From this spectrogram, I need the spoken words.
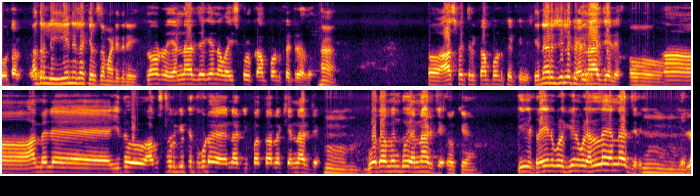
ಟೋಟಲ್ ಅದ್ರಲ್ಲಿ ಏನೆಲ್ಲ ಕೆಲಸ ಮಾಡಿದ್ರಿ? ನೋಡ್ರಿ ಎನ್ ಆರ್ ಜೆಗೆ ನಾವು ಹೈಸ್ಕೂಲ್ ಕಾಂಪೌಂಡ್ ಕಟ್ಟಿರೋದು. ಹಾ. ಆಸ್ಪತ್ರೆ ಕಾಂಪೌಂಡ್ ಕಟ್ಟಿವಿ N R G N R G ಆಮೇಲೆ ಇದು ಅಗಸ್ನೂರ್ ಗಿಟ್ಟದ್ದು ಕೂಡ ಎನ್ ಆರ್ ಜಿ ಇಪ್ಪತ್ತಾರು ಲಕ್ಷ ಎನ್ ಆರ್ ಜೆ. ಗೋದಾಮಿಂದು ಎನ್ ಆರ್ ಜೆ. ಓಕೆ. ಈ ಡ್ರೈನ್ಗಳು ಗೀನ್ಗಳು ಎಲ್ಲ ಎನ್ ಆರ್ ಎಲ್ಲ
